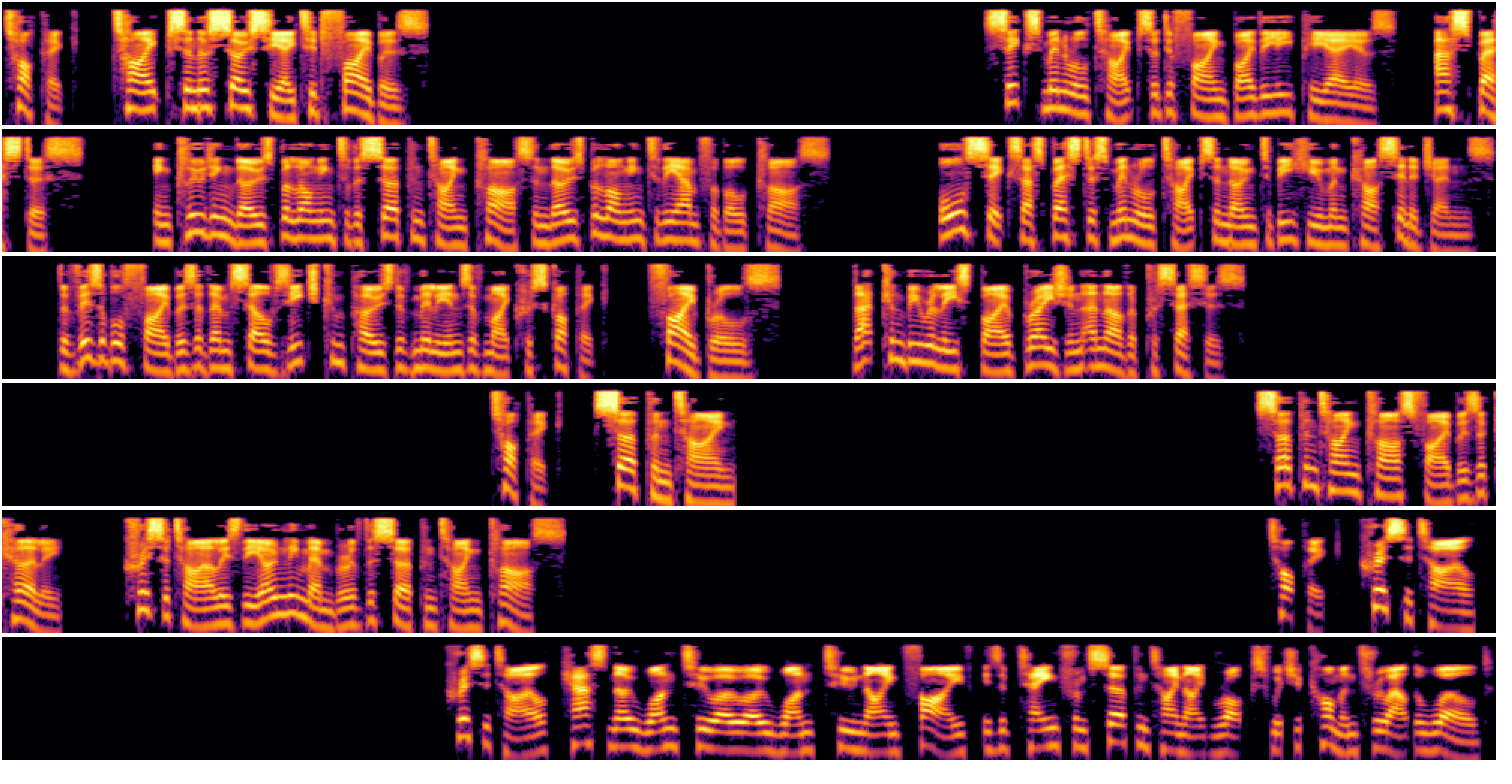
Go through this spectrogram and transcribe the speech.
Topic: Types and associated fibers. Six mineral types are defined by the EPA as asbestos, including those belonging to the serpentine class and those belonging to the amphibole class. All six asbestos mineral types are known to be human carcinogens. The visible fibers are themselves each composed of millions of microscopic fibrils that can be released by abrasion and other processes. Serpentine Serpentine class fibers are curly. Chrysotile is the only member of the serpentine class. Topic: Chrysotile. Chrysotile, Cas No 12001-295, is obtained from serpentinite rocks which are common throughout the world.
